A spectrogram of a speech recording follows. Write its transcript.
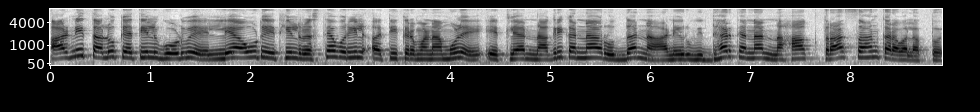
आर्णी तालुक्यातील गोडवे लेआउट येथील रस्त्यावरील अतिक्रमणामुळे येथल्या नागरिकांना वृद्धांना आणि विद्यार्थ्यांना नाहक त्रास सहन करावा लागतोय.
